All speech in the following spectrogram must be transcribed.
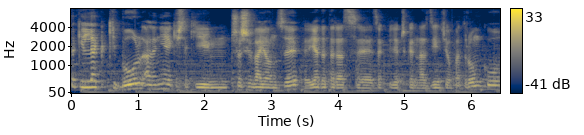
Taki lekki ból, ale nie jakiś taki mm, przeszywający. Jadę teraz e, za chwileczkę na zdjęcie opatrunku,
